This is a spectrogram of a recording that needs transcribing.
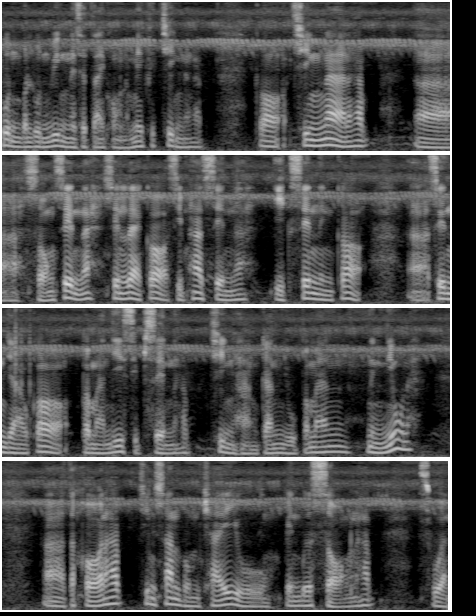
ทุนบอลลูนวิ่งในสไตล์ของน้ำเมฆฟิชชิ่งนะครับ ก็ชิงหน้านะครับอสองเส้นนะ เส้นแรกก็ 15 เซนนะ อีกเส้นหนึ่งก็เส้นยาวก็ประมาณ 20 เซนนะครับ ชิงห่างกันอยู่ประมาณ 1 นิ้วนะตะขอนะครับ ชิงสั้นผมใช้อยู่เป็นเบอร์ 2 นะครับ ส่วน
